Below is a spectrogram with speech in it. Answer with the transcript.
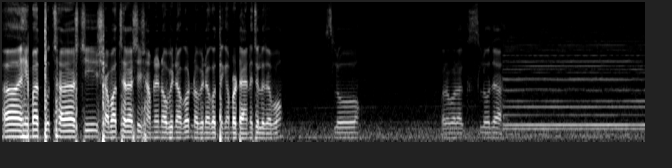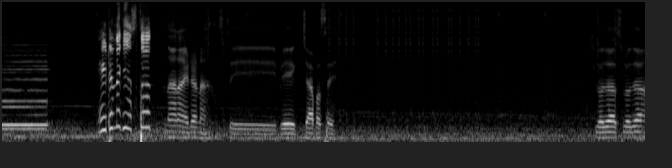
আহ, হিমায়তপুর ছাড়া আসছি সাবাদ ছাড়া আসছি সামনে নবীনগর নবীনগর থেকে আমরা ডাইনে চলে যাব। স্লো বরাবর স্লো যা। এইটা নাকি ওস্তাদ? না না এটা না ব্রেক চাপ আছে। স্লো যা স্লো যা।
